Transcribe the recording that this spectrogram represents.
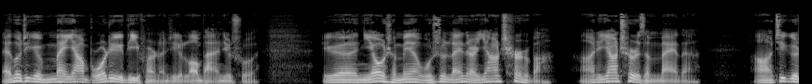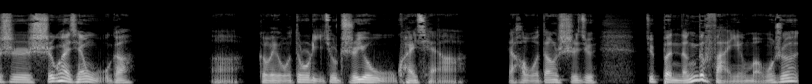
来到这个卖鸭脖这个地方呢，这个老板就说：“这个你要什么呀？”我说：“来点鸭翅吧。”啊，这鸭翅怎么卖的？啊，这个是十块钱五个。啊，各位，我兜里就只有五块钱啊。然后我当时就，就本能的反应嘛，我说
